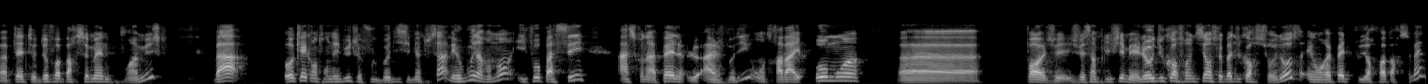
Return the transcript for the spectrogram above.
euh, peut-être deux fois par semaine pour un muscle, bah, ok, quand on débute le full body, c'est bien tout ça, mais au bout d'un moment, il faut passer à ce qu'on appelle le half body, où on travaille au moins, euh, je, vais, simplifier, mais le haut du corps sur une séance, le bas du corps sur une autre, et on répète plusieurs fois par semaine,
